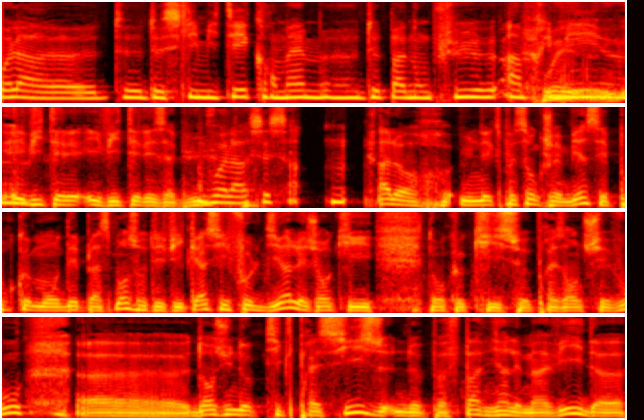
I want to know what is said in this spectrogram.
voilà, euh, de, se limiter quand même, euh, de pas non plus euh, imprimer. éviter, éviter les abus. Voilà, c'est ça. Mm. Alors, une expression que j'aime bien, c'est pour que mon déplacement soit efficace. Il faut le dire, les gens qui donc qui se présentent chez vous euh, dans une optique précise ne peuvent pas venir les mains vides.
